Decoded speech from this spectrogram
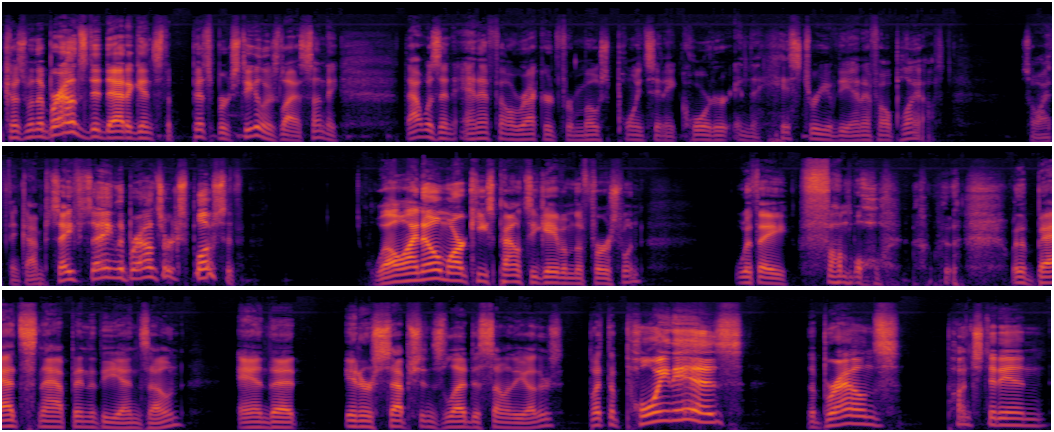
Because when the Browns did that against the Pittsburgh Steelers last Sunday, that was an NFL record for most points in a quarter in the history of the NFL playoffs. So I think I'm safe saying the Browns are explosive. Well, I know Maurkice Pouncey gave him the first one with a fumble, with a bad snap into the end zone, and that interceptions led to some of the others. But the point is, the Browns punched it in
